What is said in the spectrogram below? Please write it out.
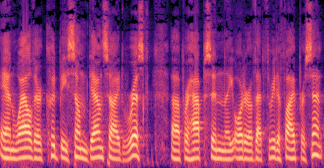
And while there could be some downside risk, uh, perhaps in the order of that three to five percent,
